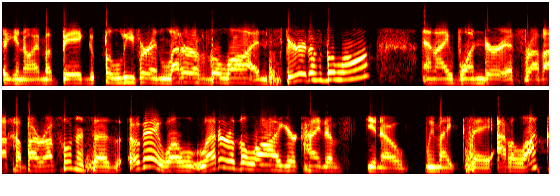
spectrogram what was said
you know, I'm a big believer in letter of the law and spirit of the law. And I wonder if Rav Acha bar Rav says, okay, well, letter of the law, you're kind of, you know, we might say out of luck,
